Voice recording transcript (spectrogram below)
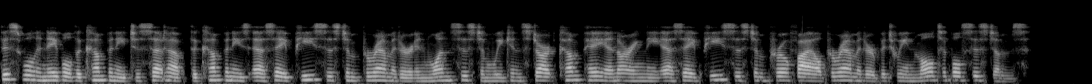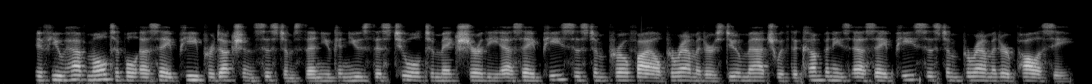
This will enable the company to set up the company's SAP system parameter in one system we can start comparing the SAP system profile parameter between multiple systems. If you have multiple SAP production systems then you can use this tool to make sure the SAP system profile parameters do match with the company's SAP system parameter policy.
